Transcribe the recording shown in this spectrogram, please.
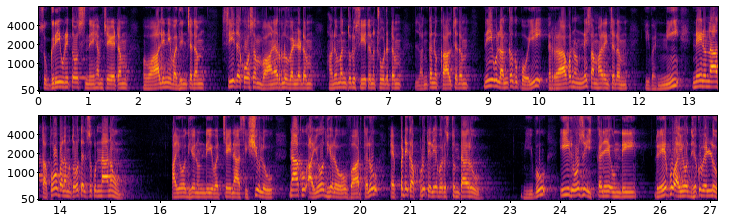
సుగ్రీవునితో స్నేహం చేయటం వాలిని వధించడం సీత కోసం వానరులు వెళ్ళడం హనుమంతుడు సీతను చూడటం లంకను కాల్చడం నీవు లంకకు పోయి రావణుణ్ణి సంహరించడం ఇవన్నీ నేను నా తపోబలముతో తెలుసుకున్నాను. అయోధ్య నుండి వచ్చే నా శిష్యులు నాకు అయోధ్యలో వార్తలు ఎప్పటికప్పుడు తెలియబరుస్తుంటారు. నీవు ఈరోజు ఇక్కడే ఉండి రేపు అయోధ్యకు వెళ్ళు.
